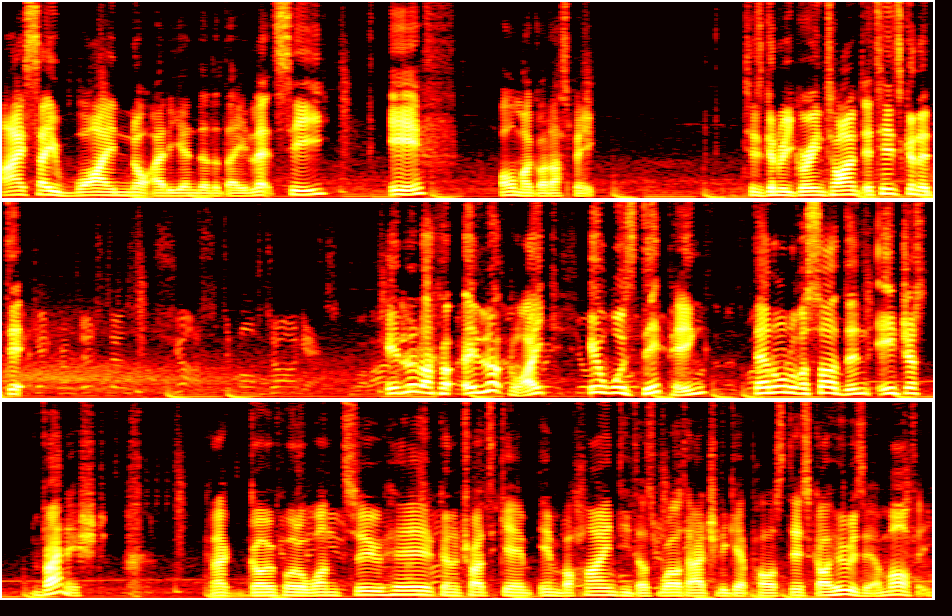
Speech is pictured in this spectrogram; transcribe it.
I say why not at the end of the day. Let's see if... Oh my god, that's big. It is going to be green timed. It is going to dip. It looked like a, it looked like it was dipping. Then all of a sudden, he just vanished. Can I go for the 1-2 here? Going to try to get him in behind. He does well to actually get past this guy. Who is it? A Marvy.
